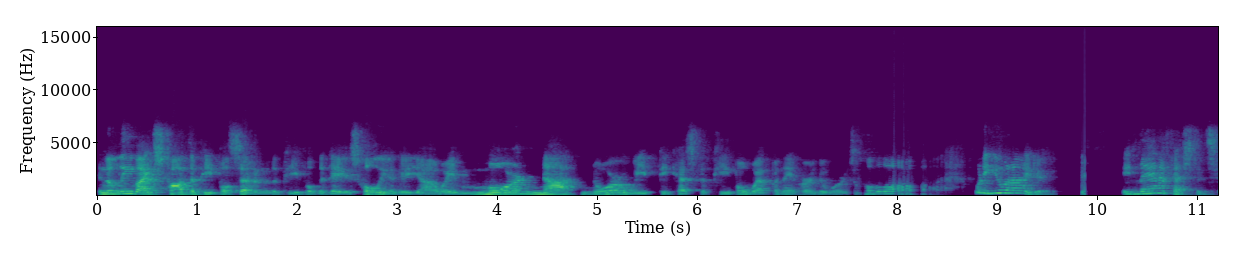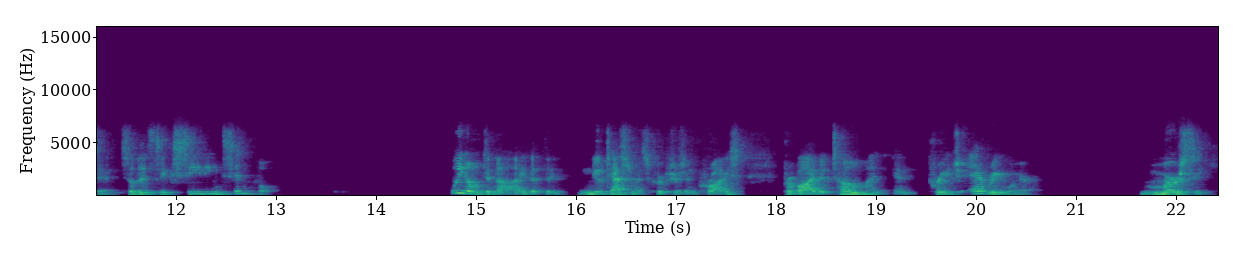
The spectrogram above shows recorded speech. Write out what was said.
And the Levites taught the people, said unto the people, The day is holy unto Yahweh. Mourn not nor weep, because the people wept when they heard the words of the law. What do you and I do? It manifested sin, so that it's exceeding sinful. We don't deny that the New Testament scriptures in Christ provide atonement and preach everywhere mercy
